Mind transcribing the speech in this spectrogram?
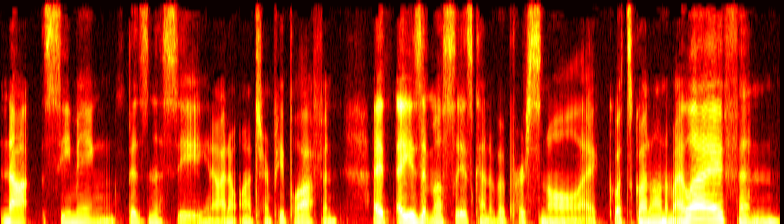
not seeming businessy. You know, I don't want to turn people off, and I, I use it mostly as kind of a personal, like what's going on in my life and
